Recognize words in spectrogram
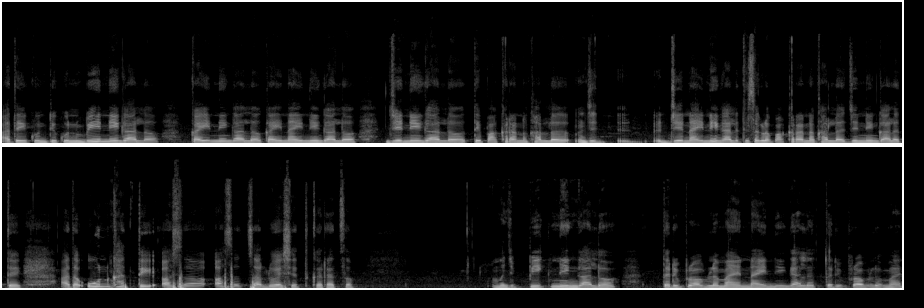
आता इकून तिकून बी निघालं काही निघालं काही नाही निघालं. जे निघालं ते पाखरानं खाल्लं म्हणजे जे नाही निघालं ते सगळं पाखरानं खाल्लं जे निघालं ते आता ऊन खाते. असं असंच चालू आहे शेतकऱ्याचं. म्हणजे पीक निघालं तरी प्रॉब्लेम आहे. नाही निघालं तरी प्रॉब्लेम आहे.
